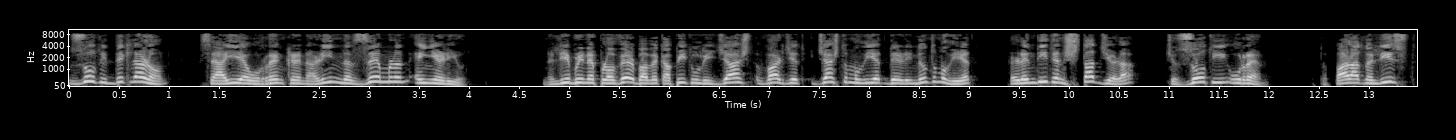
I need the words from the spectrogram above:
Zoti deklaron se ai e urren krenarinë në zemrën e njeriut. Në librin e Proverbave kapitulli 6 vargjet 16 deri 19 renditen shtatë gjëra që Zoti i urren. Të parat në listë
